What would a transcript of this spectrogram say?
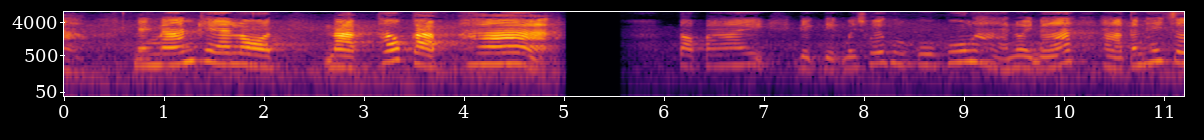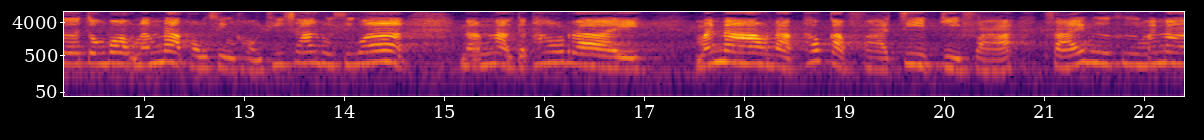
อ่าดังนั้นแครอทหนักเท่ากับห้าต่อไปเด็กๆมาช่วยคุณครูกุ้งหาหน่อยนะ หากันให้เจอจงบอกน้ำหนักของสิ่งของที่ช่างดูซิว่า น้ำหนักจะเท่าไหร่ มะนาวหนักเท่ากับฝาจีบกี่ฝา ซ้ายมือคือมะนา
